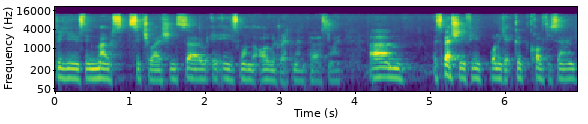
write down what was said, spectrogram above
be used in most situations, so it is one that I would recommend personally um, especially if you want to get good quality sound.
